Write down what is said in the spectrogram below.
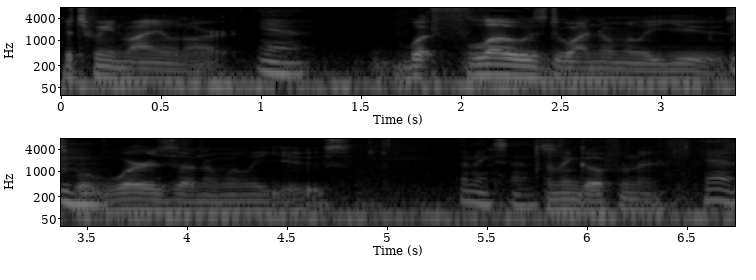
between my own art. Yeah. What flows do I normally use? What words do I normally use? That makes sense. And then go from there. Yeah.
